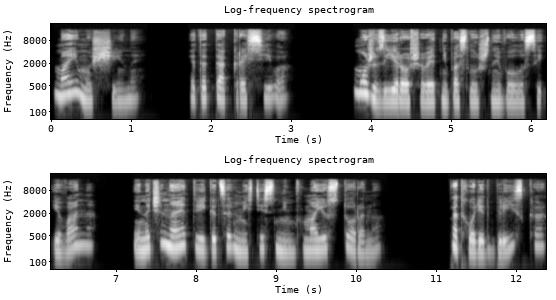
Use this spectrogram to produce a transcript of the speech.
Мои мужчины. Это так красиво. Муж взъерошивает непослушные волосы Ивана и начинает двигаться вместе с ним в мою сторону. Подходит близко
